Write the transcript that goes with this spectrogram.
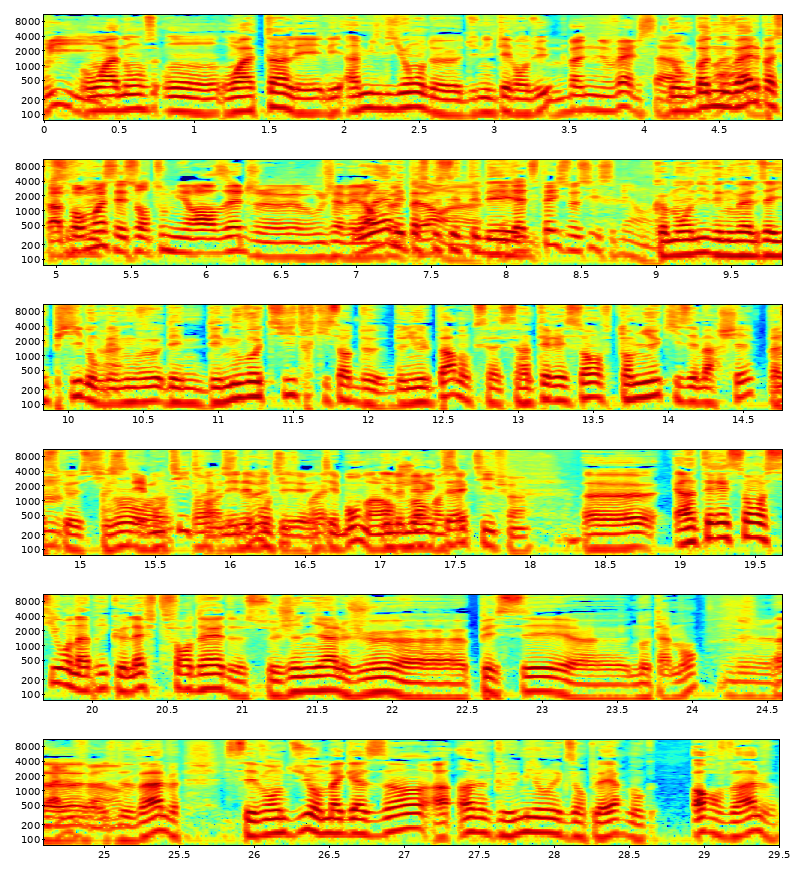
oui. ont annonce ont, ont atteint les, les 1 million de- d'unités vendues. Bonne nouvelle, ça. Donc bonne nouvelle parce que Bah, pour c'est- moi, c'est surtout Mirror's Edge où j'avais Ouais, mais parce que c'était des- Et Dead Space aussi, c'est bien. ouais. comme on dit des nouvelles IP, donc Ouais. des nouveaux des, des nouveaux titres qui sortent de, de nulle part, donc c'est intéressant. Tant mieux qu'ils aient marché parce Mm. que sinon c'est des bons euh, titres, ouais, les deux bons étaient, titres, étaient bons dans leur le genre respectif. Euh, intéressant aussi, on a appris que Left 4 Dead, ce génial jeu euh, PC euh, notamment De euh, Valve. hein. de Valve, s'est vendu en magasin à 1,8 million d'exemplaires, donc hors Valve,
